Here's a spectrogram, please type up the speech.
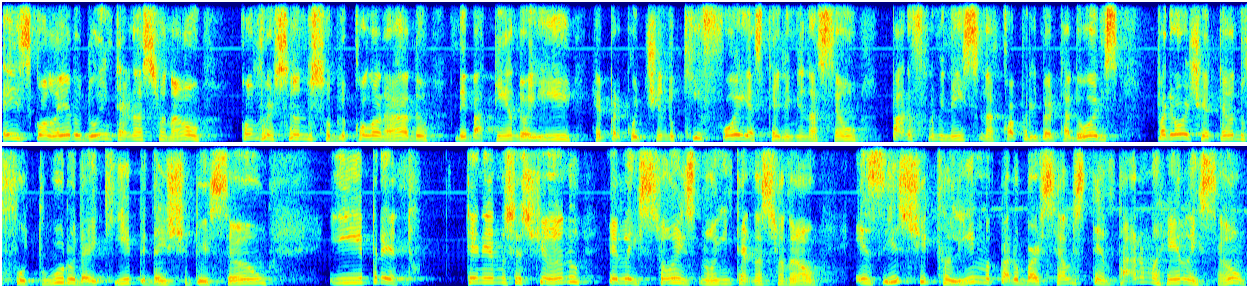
ex-goleiro do Internacional, conversando sobre o Colorado, debatendo aí, repercutindo o que foi esta eliminação para o Fluminense na Copa Libertadores, projetando o futuro da equipe, da instituição. E Preto, teremos este ano eleições no Internacional. Existe clima para o Barcelos tentar uma reeleição?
